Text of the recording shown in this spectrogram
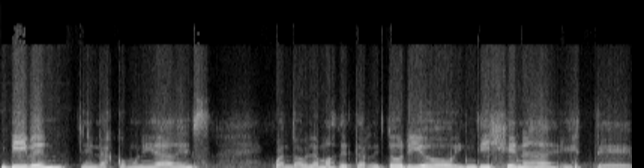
viven en las comunidades. Cuando hablamos de territorio indígena, este,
